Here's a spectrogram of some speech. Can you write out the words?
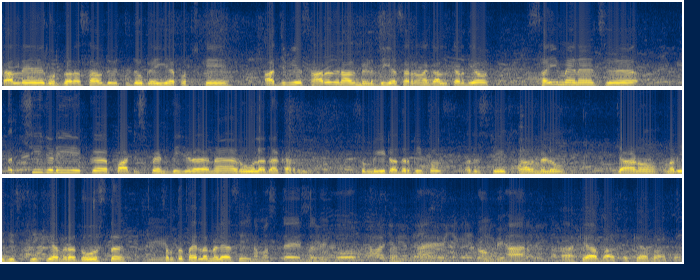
ਕੱਲ ਇਹ ਗੁਰਦੁਆਰਾ ਸਾਹਿਬ ਦੇ ਵਿੱਚ ਜਦੋਂ ਗਈ ਹੈ ਪੁੱਛ ਕੇ ਅੱਜ ਵੀ ਇਹ ਸਾਰਿਆਂ ਦੇ ਨਾਲ ਮਿਲਦੀ ਆ ਸਾਰਿਆਂ ਨਾਲ ਗੱਲ ਕਰਦੀ ਹੈ। ਸਹੀ ਮੈਨੇ 'ਚ ਅੱਛੀ ਜਿਹੜੀ ਇੱਕ ਪਾਰਟਿਸਪੈਂਟ ਦੀ ਜਿਹੜਾ ਹੈ ਨਾ ਰੋਲ ਅਦਾ ਕਰ ਰਹੀ ਹੈ। So meet other people other states ਨਾਲ ਮਿਲੋ ਜਾਣੋ ਉਹਨਾਂ ਦੀ ਹਿਸਟਰੀ ਕੀ ਆ ਮੇਰਾ ਦੋਸਤ। ਸਭ ਤੋਂ ਪਹਿਲਾਂ ਮਿਲਿਆ ਸੀ। ਨਮਸਤੇ ਸਭੀ ਕੋ। ਆਈ ਫ্রম ਬਿਹਾਰ ਹਾਂ ਕੀ ਬਾਤ ਹੈ ਕੀ ਬਾਤ ਹੈ।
